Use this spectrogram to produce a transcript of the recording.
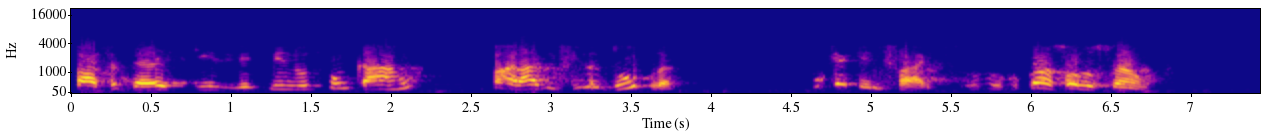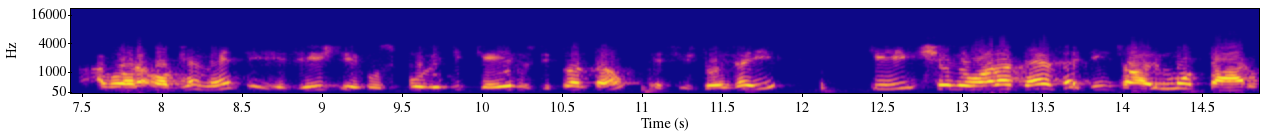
passa 10, 15, 20 minutos com o carro parado em fila dupla. O que é que ele faz? Qual a solução? Agora, obviamente, existem os politiqueiros de plantão, esses dois aí, que chegam uma hora dessa e dizem, olha, multaram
